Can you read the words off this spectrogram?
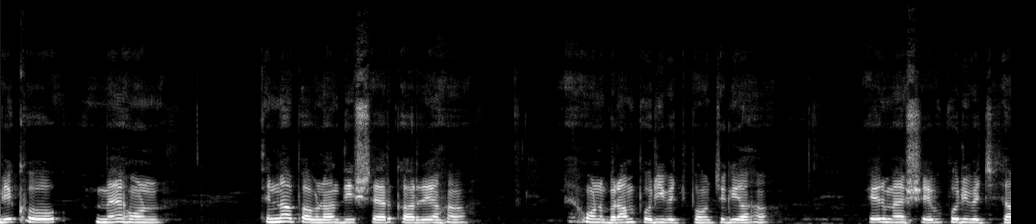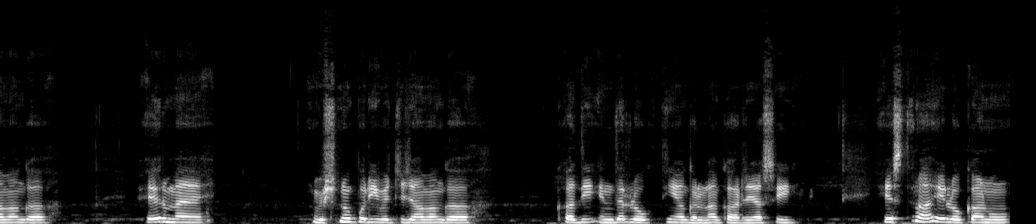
ਵੇਖੋ, ਮੈਂ ਹੁਣ ਤਿੰਨਾਂ ਭਵਨਾਂ ਦੀ ਸੈਰ ਕਰ ਰਿਹਾ ਹਾਂ। ਮੈਂ ਹੁਣ ਬ੍ਰਹਮਪੁਰੀ ਵਿੱਚ ਪਹੁੰਚ ਗਿਆ ਹਾਂ। ਫਿਰ ਮੈਂ ਸ਼ਿਵਪੁਰੀ ਵਿੱਚ ਜਾਵਾਂਗਾ। ਫਿਰ ਮੈਂ ਵਿਸ਼ਨੂਪੁਰੀ ਵਿੱਚ ਜਾਵਾਂਗਾ। ਕਦੀ ਇੰਦਰ ਲੋਕ ਦੀਆਂ ਗੱਲਾਂ ਕਰ ਰਿਹਾ ਸੀ। ਇਸ ਤਰ੍ਹਾਂ ਇਹ ਲੋਕਾਂ ਨੂੰ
